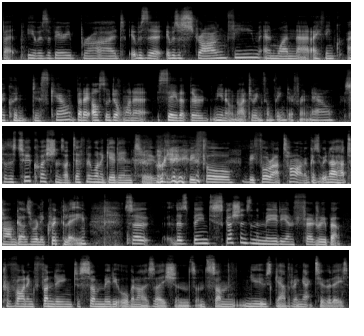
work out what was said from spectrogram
but it was a very broad it was a it was a strong theme and one that I think I couldn't discount, but I also don't want to say that they're, you know, not doing something different now. So there's two questions I definitely want to get into okay. before before our time because we know how time goes really quickly. So there's been discussions in the media and federally about providing funding to some media organisations and some news gathering activities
